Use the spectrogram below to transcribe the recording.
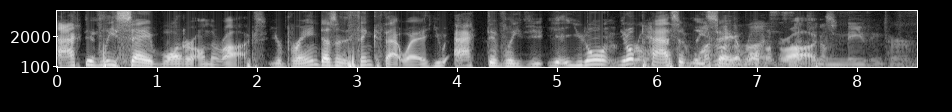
actively say water on the rocks. Your brain doesn't think that way. You actively do. You, you don't. You don't Bro, passively water say on water on rocks the is rocks. Such an amazing term.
